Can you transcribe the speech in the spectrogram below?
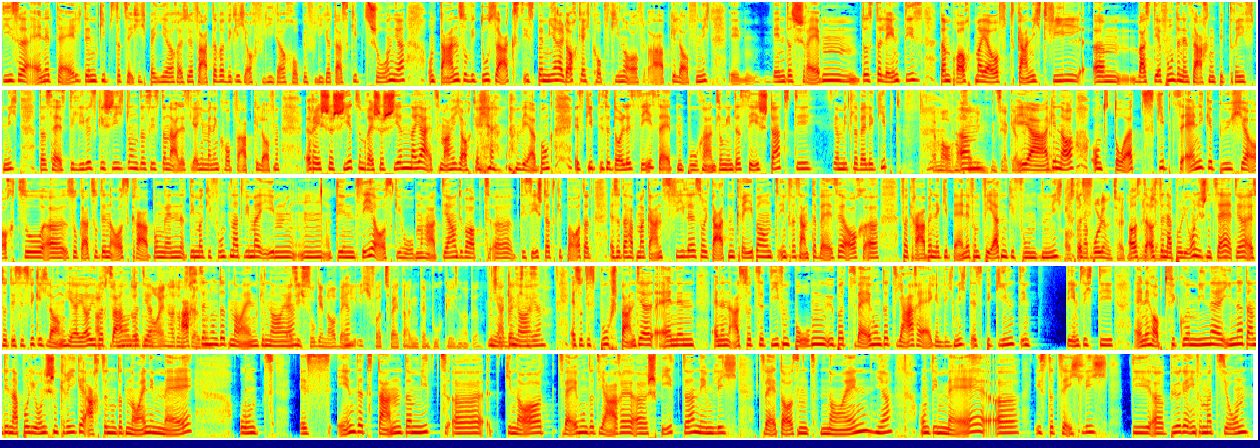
dieser eine Teil, den gibt's tatsächlich bei ihr auch. Also ihr Vater war wirklich auch Flieger, auch Hobbyflieger, das gibt's schon, ja. Und dann, so wie du sagst, ist bei mir halt auch gleich Kopfkino auf, abgelaufen, nicht? Ähm, wenn das Schreiben das Talent ist, dann braucht man ja oft gar nicht viel, ähm, was die erfundenen Sachen betrifft, nicht? Das heißt, die Liebesgeschichten, das ist dann alles gleich in meinen Kopf abgelaufen. Recherchiert zum Recherchieren, naja, jetzt mache ich auch gleich Werbung. Es gibt diese tolle Seeseitenbuchhandlung in der Seestadt, die es ja mittlerweile gibt. Werden wir auch noch ähm, verlinken, sehr gerne. Ja, ja. genau. Und dort gibt es einige Bücher auch zu, äh, sogar zu den Ausgrabungen, die man gefunden hat, wie man eben mh, mm, den See ausgehoben hat, ja, und überhaupt äh, die Seestadt gebaut hat. Also da hat man ganz viele Soldatengräber und interessanterweise auch äh, vergrabene Gebeine von Pferden gefunden, mhm. nicht? Aus der Napoleonzeit. Aus, der, aus der napoleonischen Zeit, ja. Also das ist wirklich lang her, ja, über 200 Jahre. 1809, genau, ja. Weiß ich so genau, weil ja. ich vor zwei Tagen dein Buch gelesen habe. Deswegen ja, genau, ja. Also das Buch spannt ja einen, einen assoziativen Bogen über 200 Jahre eigentlich nicht. Es beginnt in dem sich die eine Hauptfigur Mina erinnert an die Napoleonischen Kriege 1809 im Mai und es endet dann damit äh, genau 200 Jahre äh, später, nämlich 2009, ja. Und im Mai äh, ist tatsächlich die äh, Bürgerinformation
